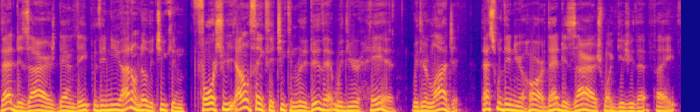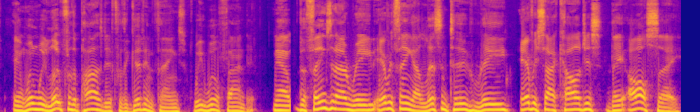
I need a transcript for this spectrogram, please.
that desire is down deep within you. I don't know that you can force you. I don't think that you can really do that with your head, with your logic. That's within your heart. That desire is what gives you that faith. And when we look for the positive, for the good in things, we will find it. Now, the things that I read, everything I listen to, read, every psychologist, they all say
